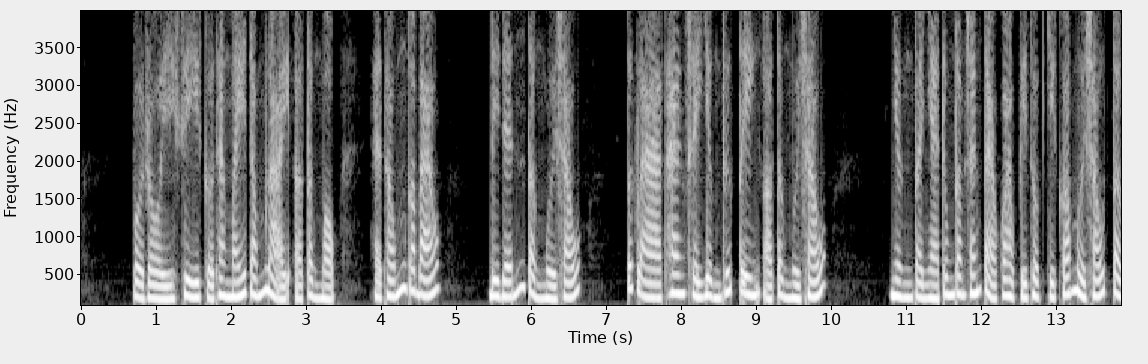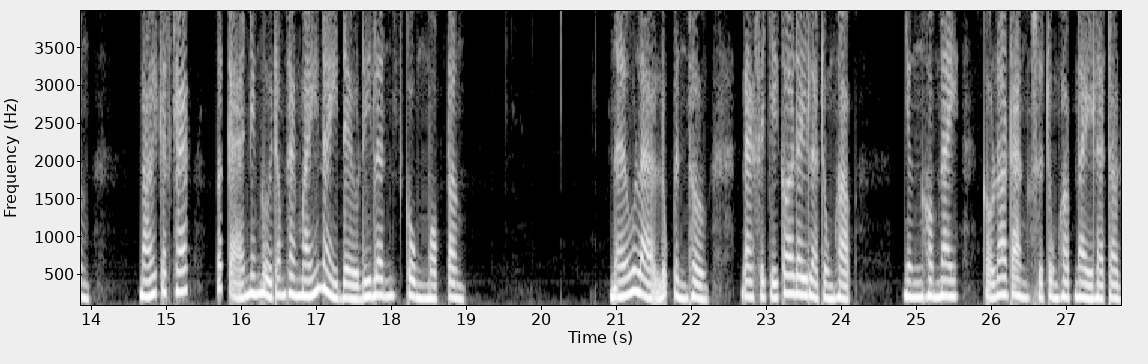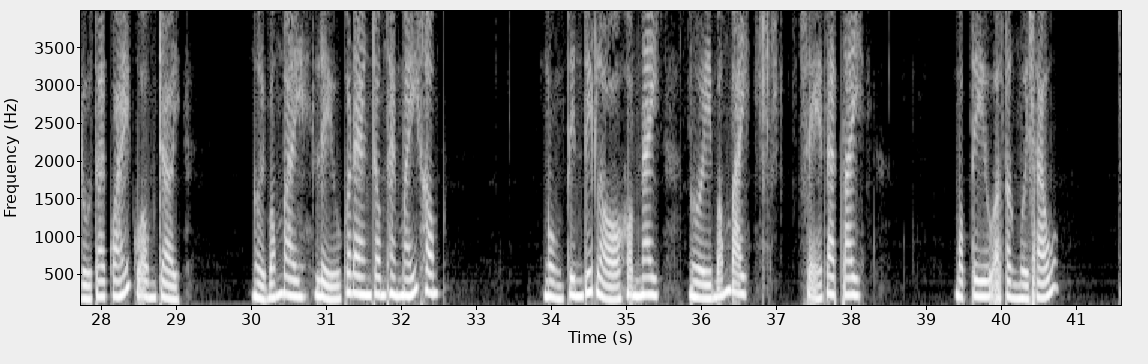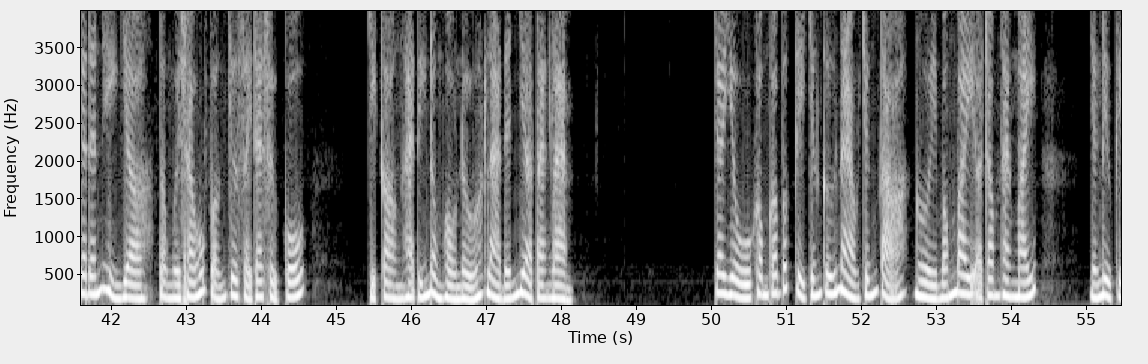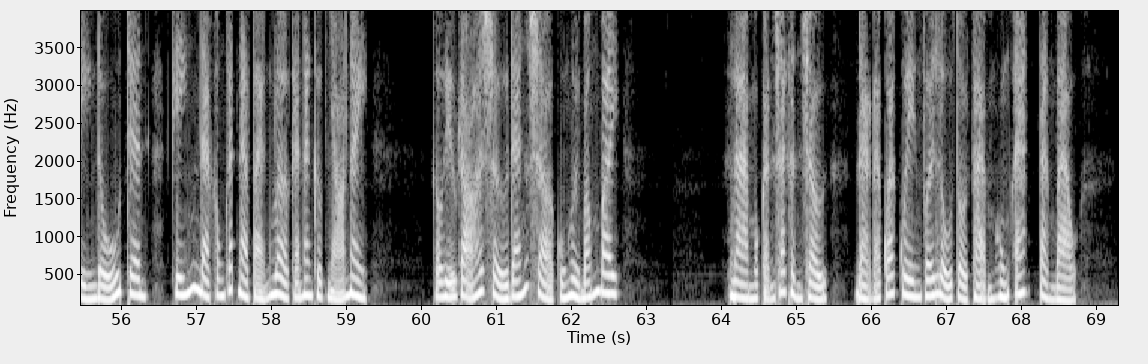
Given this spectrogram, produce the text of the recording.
Vừa rồi khi cửa thang máy đóng lại ở tầng 1, hệ thống có báo đi đến tầng 16, tức là thang sẽ dừng trước tiên ở tầng 16. Nhưng tòa nhà Trung tâm Sáng tạo Khoa học Kỹ thuật chỉ có 16 tầng. Nói cách khác, tất cả những người trong thang máy này đều đi lên cùng một tầng. Nếu là lúc bình thường, Đạt sẽ chỉ coi đây là trùng hợp. Nhưng hôm nay, cậu lo rằng sự trùng hợp này là trò đùa tai quái của ông trời. Người bóng bay liệu có đang trong thang máy không? Nguồn tin tiết lộ hôm nay người bóng bay sẽ ra tay. Mục tiêu ở tầng 16. Cho đến hiện giờ, tầng 16 vẫn chưa xảy ra sự cố. Chỉ còn 2 tiếng đồng hồ nữa là đến giờ tan làm. Cho dù không có bất kỳ chứng cứ nào chứng tỏ người bóng bay ở trong thang máy, những điều kiện đủ trên khiến Đạt không cách nào tản lờ khả năng cực nhỏ này. Cậu hiểu rõ sự đáng sợ của người bóng bay. Là một cảnh sát hình sự, Đạt đã quá quen với lũ tội phạm hung ác, tàn bạo.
